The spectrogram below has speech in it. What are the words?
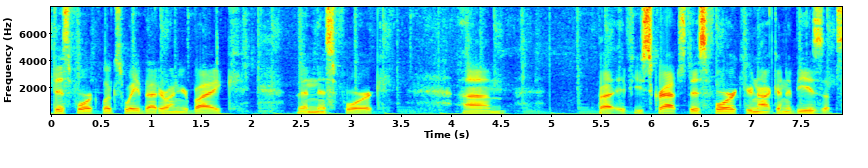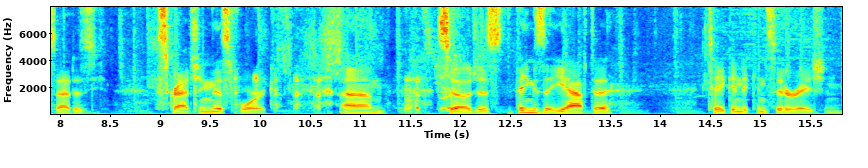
This fork looks way better on your bike than this fork. Um, but if you scratch this fork, you're not going to be as upset as scratching this fork. Um, so just things that you have to take into consideration.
